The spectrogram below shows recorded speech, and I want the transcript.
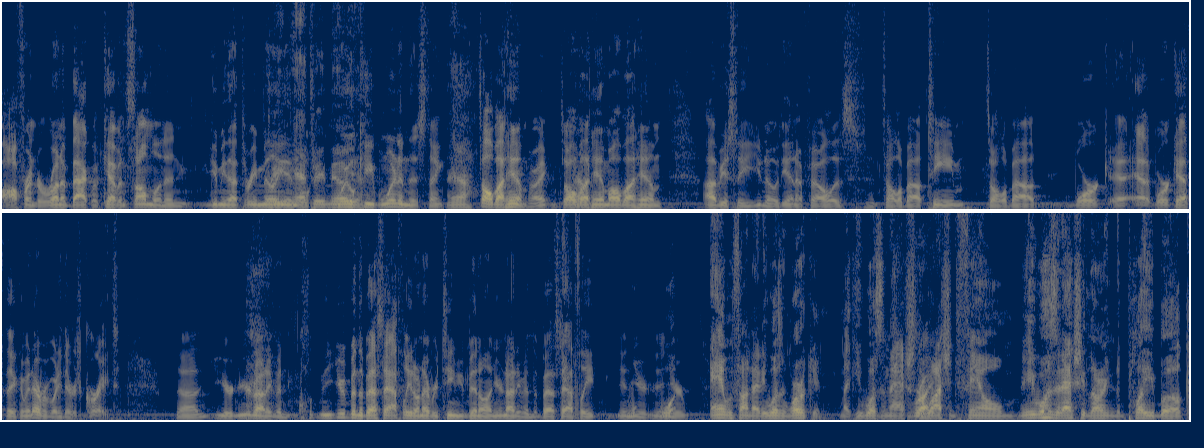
offering to run it back with Kevin Sumlin and give me that three million. yeah, three We'll keep winning this thing. Yeah. It's all about him, right? It's all Yeah. about him. All about him. Obviously, you know the NFL is. It's all about team. It's all about work, uh, work ethic. I mean, everybody there is great. Uh, you're you're not even. You've been the best athlete on every team you've been on. You're not even the best athlete in your in Well, your. and we found out he wasn't working. Like he wasn't actually Right. watching film. He wasn't actually learning the playbook.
